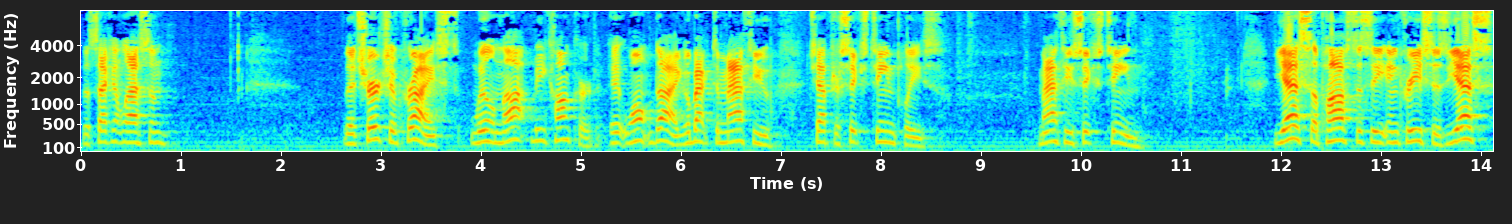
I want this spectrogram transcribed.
the second lesson the church of Christ will not be conquered. It won't die. Go back to Matthew chapter 16, please. Matthew 16. Yes, apostasy increases. Yes,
